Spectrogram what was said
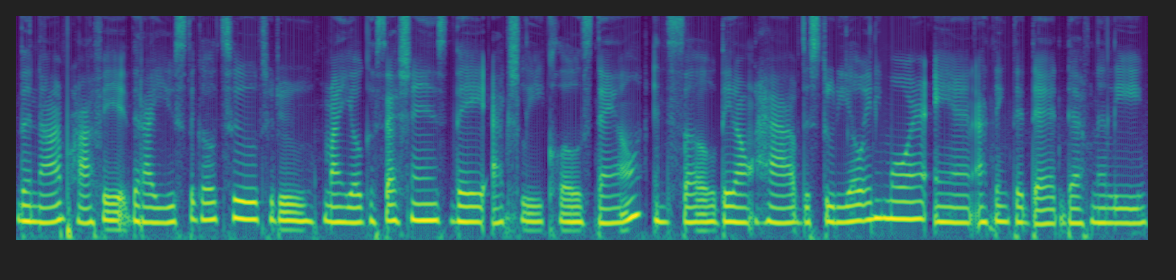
the nonprofit that I used to go to to do my yoga sessions, they actually closed down. And so they don't have the studio anymore. And I think that that definitely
